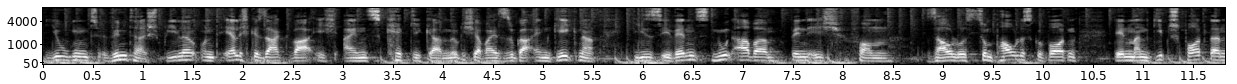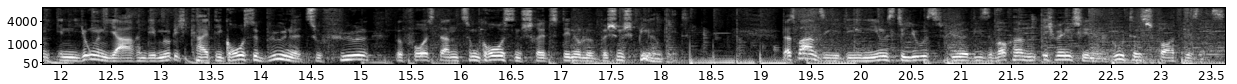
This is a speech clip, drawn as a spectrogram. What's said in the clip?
Jugend-Winterspiele und ehrlich gesagt war ich ein Skeptiker, möglicherweise sogar ein Gegner dieses Events. Nun aber bin ich vom Saulus zum Paulus geworden, denn man gibt Sportlern in jungen Jahren die Möglichkeit, die große Bühne zu fühlen, bevor es dann zum großen Schritt, den Olympischen Spielen geht. Das waren sie, die News to Use für diese Woche. Ich wünsche Ihnen gutes Sportbusiness.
